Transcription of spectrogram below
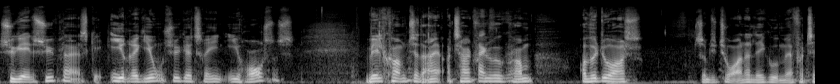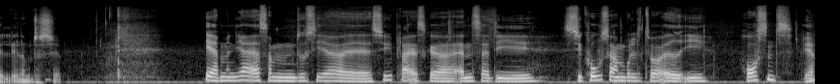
psykiatrisk sygeplejerske i Regionspsykiatrien i Horsens. Velkommen til dig, og tak, tak fordi du komme. Og vil du også, som de to andre, lægge ud med at fortælle lidt om dig selv? Ja, men jeg er, som du siger, sygeplejerske og ansat i psykoseambulatoriet i Horsens. Ja.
